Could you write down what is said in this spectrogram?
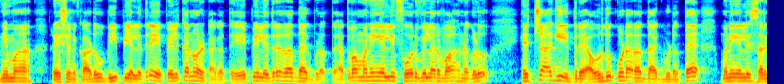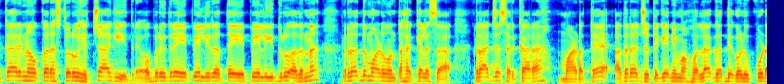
ನಿಮ್ಮ ration card, B P L ಇದ್ದರೆ ಎ ಪಿ ಎಲ್ ಕನ್ವರ್ಟ್ ಆಗುತ್ತೆ. ಎ ಪಿ ಎಲ್ ಇದ್ದರೆ ರದ್ದಾಗಿಬಿಡುತ್ತೆ. ಅಥವಾ ಮನೆಯಲ್ಲಿ ಫೋರ್ ವೀಲರ್ ವಾಹನಗಳು ಹೆಚ್ಚಾಗಿ ಇದ್ದರೆ ಅವ್ರದ್ದು ಕೂಡ ರದ್ದಾಗಿಬಿಡುತ್ತೆ. ಮನೆಯಲ್ಲಿ ಸರ್ಕಾರಿ ನೌಕರಸ್ಥರು ಹೆಚ್ಚಾಗಿ ಇದ್ದರೆ ಒಬ್ಬರಿದ್ದರೆ ಎ ಪಿ ಎಲ್ ಇರುತ್ತೆ ಎ ಪಿ ಎಲ್ ಇದ್ದರೂ ಅದನ್ನು ರದ್ದು ಮಾಡುವಂತಹ ಕೆಲಸ ರಾಜ್ಯ ಸರ್ಕಾರ ಮಾಡುತ್ತೆ. ಅದರ ಜೊತೆಗೆ ನಿಮ್ಮ ಹೊಲ ಗದ್ದೆಗಳು ಕೂಡ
